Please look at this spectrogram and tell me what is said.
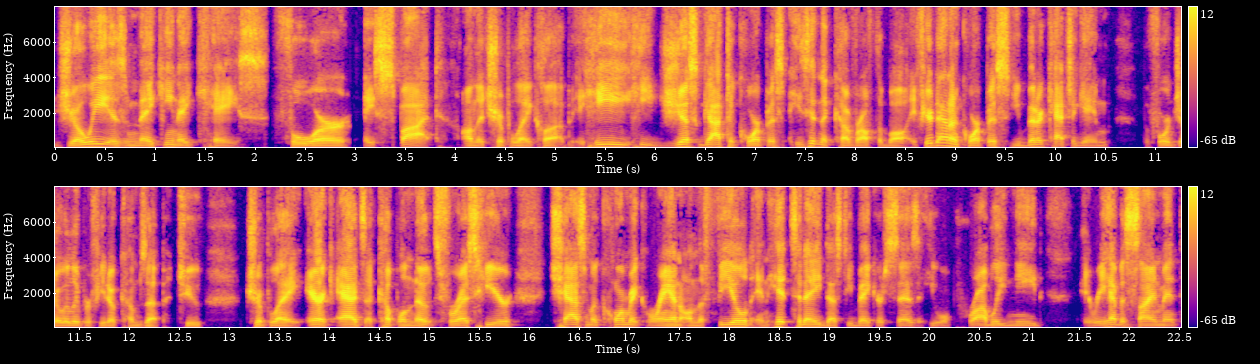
Joey is making a case for a spot on the AAA club. He he just got to Corpus. He's hitting the cover off the ball. If you're down in Corpus, you better catch a game before Joey Loperfido comes up to AAA. Eric adds a couple notes for us here. Chas McCormick ran on the field and hit today. Dusty Baker says that he will probably need a rehab assignment,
